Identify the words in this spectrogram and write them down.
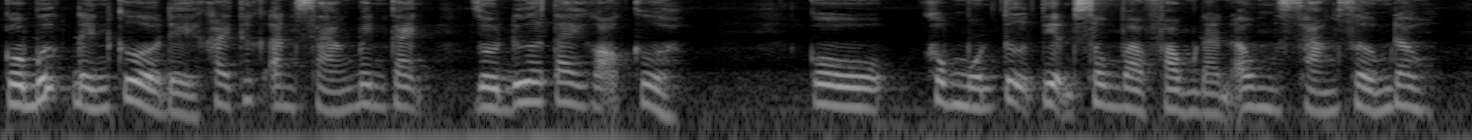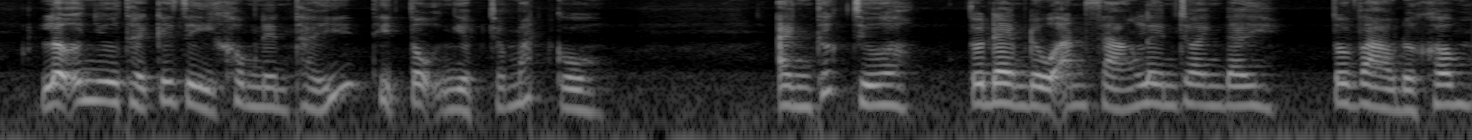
Cô bước đến cửa để khai thức ăn sáng bên cạnh rồi đưa tay gõ cửa. Cô không muốn tự tiện xông vào phòng đàn ông sáng sớm đâu. Lỡ như thấy cái gì không nên thấy thì tội nghiệp cho mắt cô. Anh thức chưa? Tôi đem đồ ăn sáng lên cho anh đây. Tôi vào được không?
